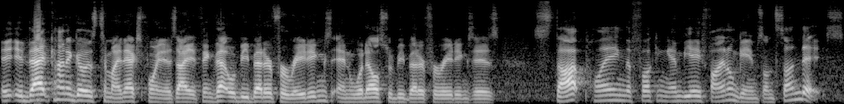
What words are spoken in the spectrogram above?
It, it- that kind of goes to my next point. Is I think that would be better for ratings, and what else would be better for ratings is stop playing the fucking NBA final games on Sundays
